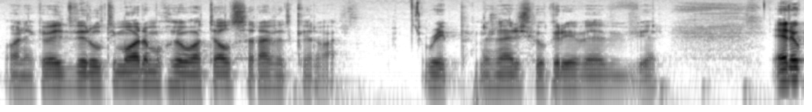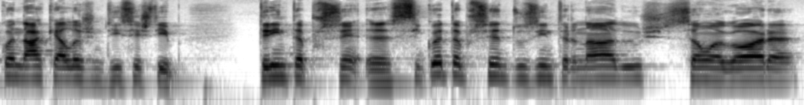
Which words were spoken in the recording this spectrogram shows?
Olha, acabei de ver, a última hora morreu o Hotel Saraiva de Carvalho. RIP, mas não era isto que eu queria ver. Era quando há aquelas notícias tipo 30%, 50% eh, dos internados são agora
